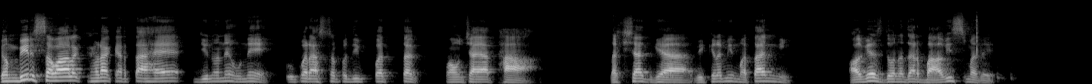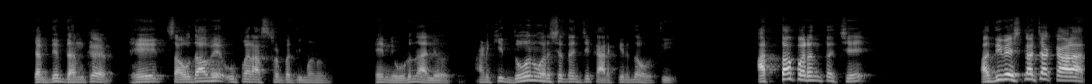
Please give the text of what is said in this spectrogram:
गंभीर सवाल खड़ा करता है जिन्होंने उन्हें उपराष्ट्रपति पद तक पहुंचाया था। लक्षात घ्या विक्रमी मतांनी ऑगस्ट दोन हजार बावीसमध्ये। जगदीप धनखड हे चौदावे उपराष्ट्रपती म्हणून हे निवडून आले होते. आणखी दोन वर्ष त्यांची कारकीर्द होती. आतापर्यंतचे अधिवेशनाच्या काळात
